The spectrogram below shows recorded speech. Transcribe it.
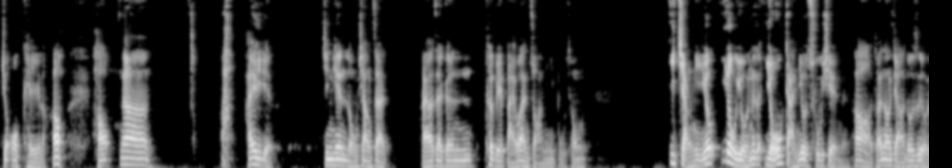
就 OK 了。哦，好，那啊，还有一点，今天龙象战还要再跟特别百万爪迷补充。一讲你又又有那个有感又出现了啊！团长讲的都是有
